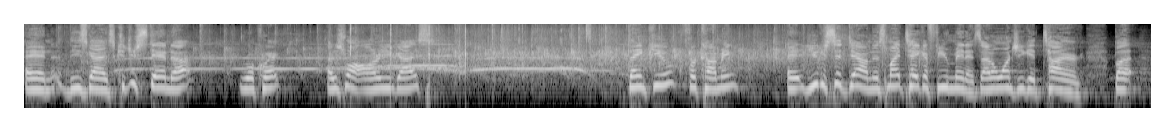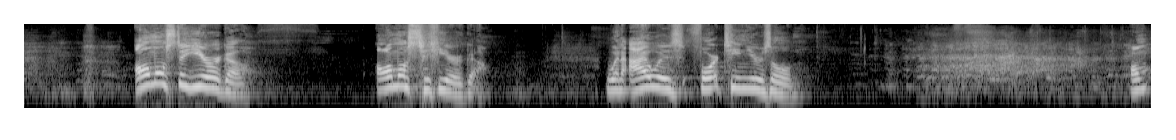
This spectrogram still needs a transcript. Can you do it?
And these guys, could you stand up real quick? I just want to honor you guys. Thank you for coming. Uh, you can sit down. This might take a few minutes. I don't want you to get tired. But almost a year ago, almost a year ago, when I was 14 years old, um, oh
